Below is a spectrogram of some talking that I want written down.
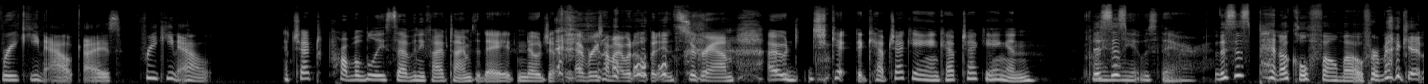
freaking out, guys. Freaking out. I checked probably 75 times a day, no joke. Every time I would open Instagram, I would kept checking and kept checking and finally This is- it was there. This is pinnacle FOMO for Megan.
